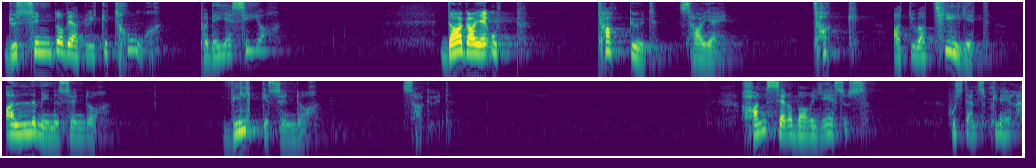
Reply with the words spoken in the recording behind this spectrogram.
Du synder ved at du ikke tror på det jeg sier. Da ga jeg opp. Takk, Gud, sa jeg. Takk at du har tilgitt alle mine synder. Hvilke synder? sa Gud. Han ser bare Jesus hos den som kneler.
